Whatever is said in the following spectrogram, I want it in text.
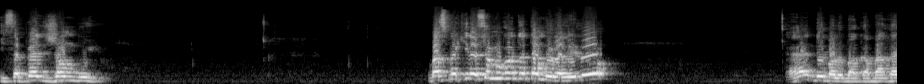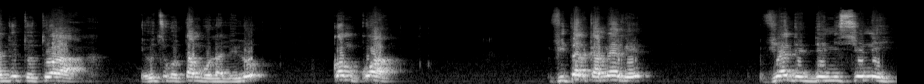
il s'appelle jean mbuyu baspéculation moko totambola lelo eh, nde balobaka baradio totoire euti kotambola lelo comme quoi vital kamere vient de démissionner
